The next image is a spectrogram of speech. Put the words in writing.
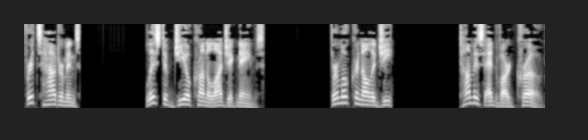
Fritz Houtermans List of geochronologic names Thermochronology Thomas Edvard Krogh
